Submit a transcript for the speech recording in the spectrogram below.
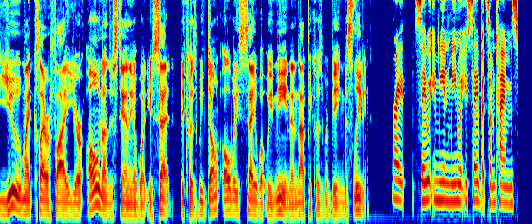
you might clarify your own understanding of what you said because we don't always say what we mean and not because we're being misleading. Right. Say what you mean, mean what you say, but sometimes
